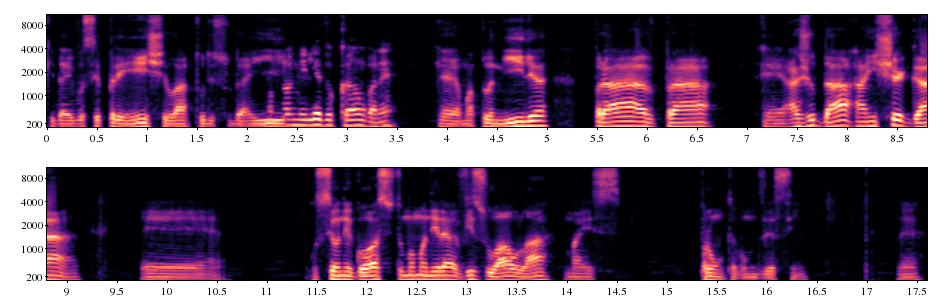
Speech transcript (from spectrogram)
que daí você preenche lá tudo isso daí. Uma planilha do Canva, né? É, uma planilha para é, ajudar a enxergar é, o seu negócio de uma maneira visual lá, mais pronta, vamos dizer assim, né?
